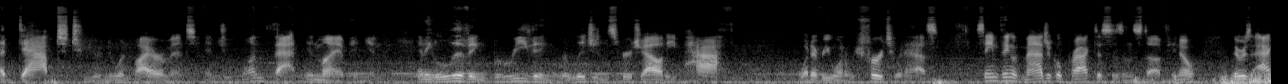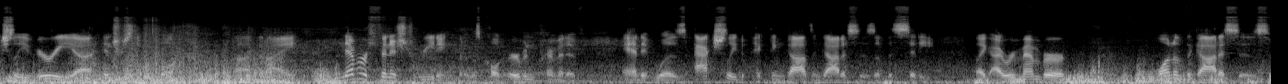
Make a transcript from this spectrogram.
adapt to your new environment. And you want that, in my opinion, in a living, breathing religion, spirituality path whatever you want to refer to it as. Same thing with magical practices and stuff. You know, there was actually a very uh, interesting book uh, that I never finished reading, but it was called Urban Primitive, and it was actually depicting gods and goddesses of the city. Like I remember one of the goddesses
